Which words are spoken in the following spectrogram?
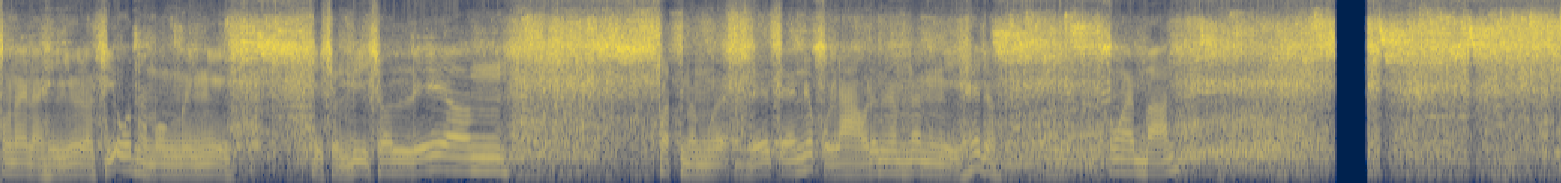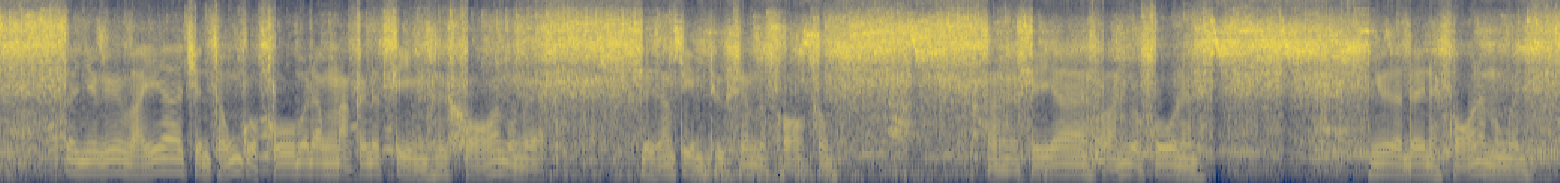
Hôm nay là hình như là ký ốt là một người nghỉ để chuẩn bị cho lễ um, Phật mà mọi người lễ tế nước của Lào đây Hôm nay mình nghỉ hết rồi. Không ai bán. Đây như cái váy uh, truyền thống của cô mà đang mặc cái là tìm hơi khó mọi người ạ. Để đang tìm thử xem là có không. Ở cái uh, quán của cô này, này. Như là đây này có là mọi người này.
